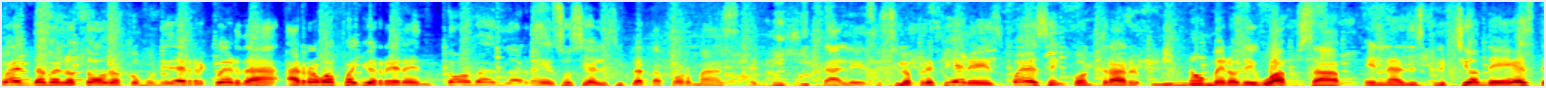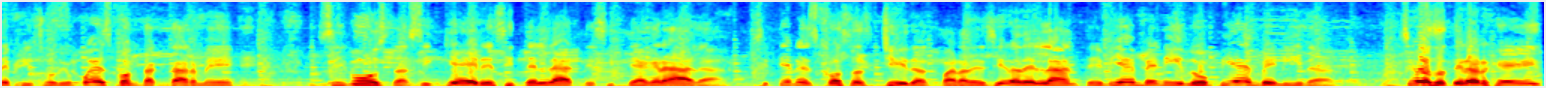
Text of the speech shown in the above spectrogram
Cuéntamelo todo, comunidad. Recuerda, arroba Fallo Herrera en todas las redes sociales y plataformas digitales. Si lo prefieres, puedes encontrar mi número de WhatsApp en la descripción de este episodio. Puedes contactarme si gustas, si quieres, si te late, si te agrada. Si tienes cosas chidas para decir adelante, bienvenido, bienvenida. Si vas a tirar hate,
